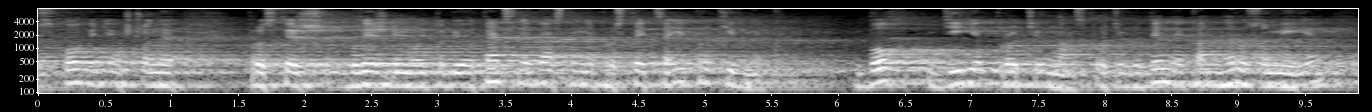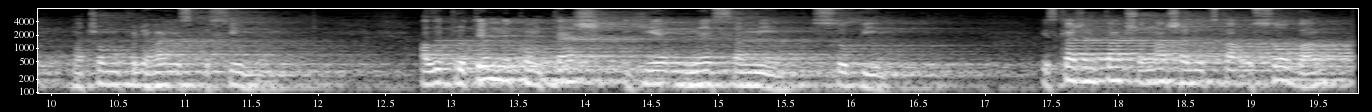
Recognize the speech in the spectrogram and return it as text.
до сповіді, якщо не простиш ближньому і тобі Отець Небесний не простить, це є противник. Бог діє проти нас, проти людини, яка не розуміє, на чому полягає спасіння. Але противником теж є ми самі собі. І скажемо так, що наша людська особа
